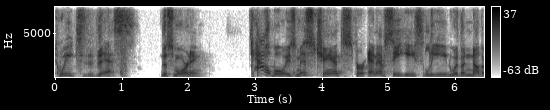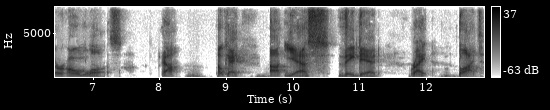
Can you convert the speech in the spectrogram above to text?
tweets this this morning. Cowboys miss chance for NFC East lead with another home loss. Yeah. Okay. Uh, yes, they did. Right. But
